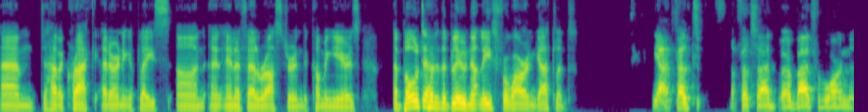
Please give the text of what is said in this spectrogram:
um, to have a crack at earning a place on an NFL roster in the coming years a bolt out of the blue, not least for Warren Gatland. Yeah, I felt I felt sad or bad for Warren.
